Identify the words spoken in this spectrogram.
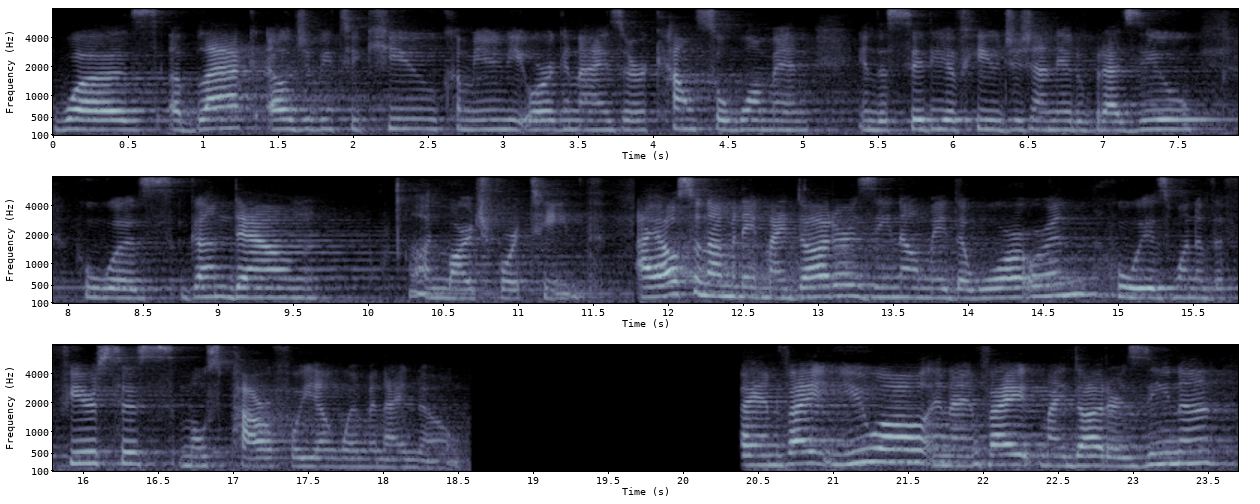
was a black LGBTQ community organizer, councilwoman in the city of Rio de Janeiro, Brazil, who was gunned down on March 14th. I also nominate my daughter, Zina Almeida Warren, who is one of the fiercest, most powerful young women I know. I invite you all and I invite my daughter Zina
